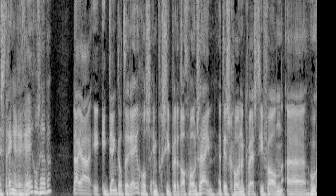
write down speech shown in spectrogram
strengere regels hebben? Nou ja, ik denk dat de regels in principe er al gewoon zijn. Het is gewoon een kwestie van uh, hoe,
